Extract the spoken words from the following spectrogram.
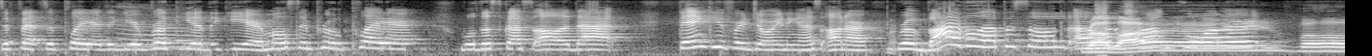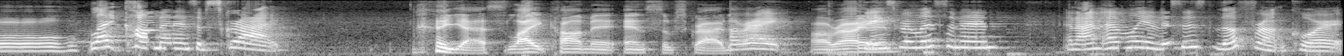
Defensive Player of the Year, Rookie of the Year, Most Improved Player, We'll discuss all of that. Thank you for joining us on our revival episode of revival. the Front Court. Like, comment, and subscribe. yes, like, comment, and subscribe. All right. All right. Thanks for listening. And I'm Emily, and this is The Front Court.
